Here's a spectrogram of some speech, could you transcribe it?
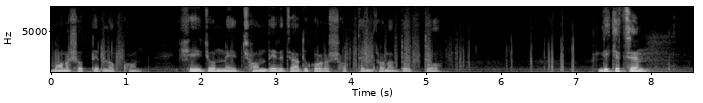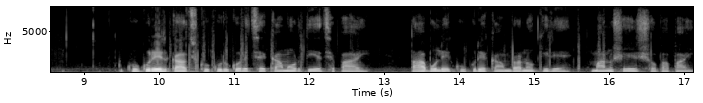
মনুষ্যত্বের লক্ষণ। সেই জন্যে ছন্দের জাদুকর সত্যেন্দ্রনাথ দত্ত লিখেছেন, কুকুরের কাজ কুকুর করেছে, কামড় দিয়েছে পায়। তা বলে কুকুরে কামড়ানো কিরে, মানুষের শোভা পায়।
